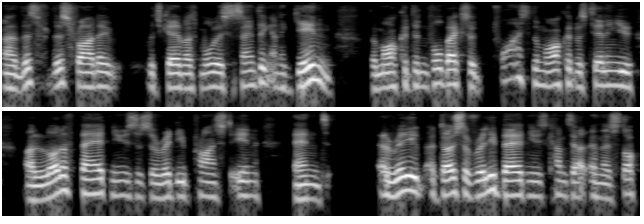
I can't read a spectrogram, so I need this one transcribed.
uh, this this Friday, which gave us more or less the same thing. And again, the market didn't fall back. So twice the market was telling you a lot of bad news is already priced in, and a really a dose of really bad news comes out, and the stock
